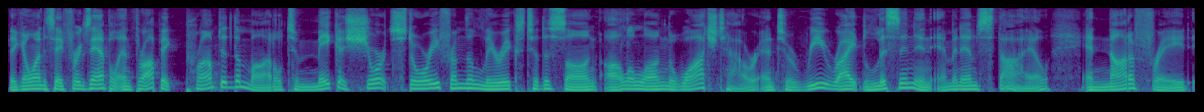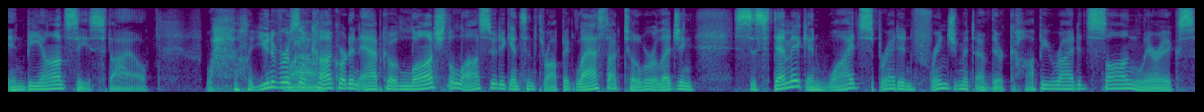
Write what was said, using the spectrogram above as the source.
They go on to say, for example, Anthropic prompted the model to make a short story from the lyrics to the song All Along the Watchtower and to rewrite Listen in Eminem style and Not Afraid in Beyonce's style. Wow. Universal Wow. Concord and ABKCO launched the lawsuit against Anthropic last October, alleging systemic and widespread infringement of their copyrighted song lyrics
